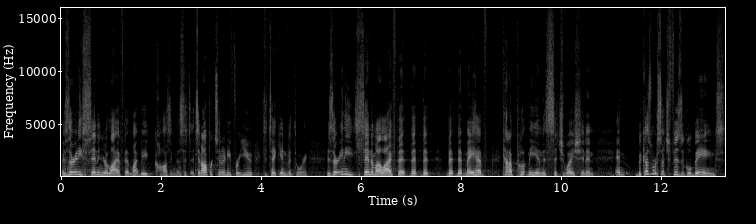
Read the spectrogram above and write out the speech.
Is there any sin in your life that might be causing this? It's, it's an opportunity for you to take inventory. Is there any sin in my life that, that, that, that, that may have kind of put me in this situation? And, and because we're such physical beings,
